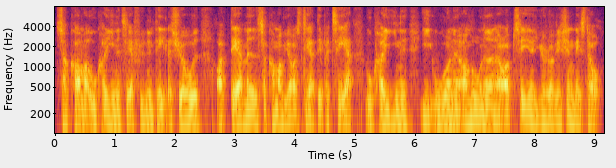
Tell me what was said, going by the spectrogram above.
så kommer Ukraine til at fylde en del af showet, og dermed så kommer vi også til at debattere Ukraine i ugerne og månederne op til Eurovision næste år.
